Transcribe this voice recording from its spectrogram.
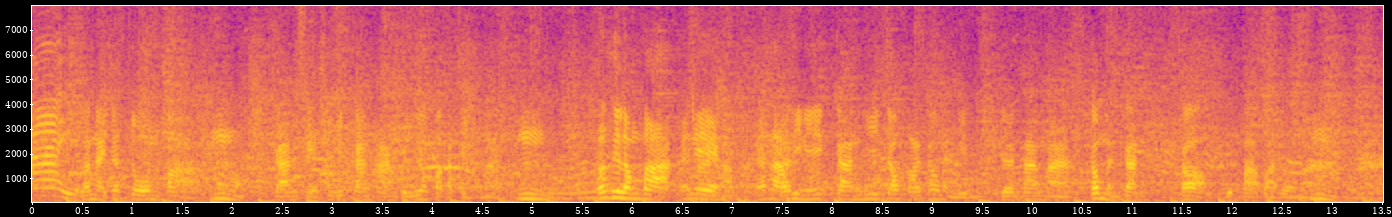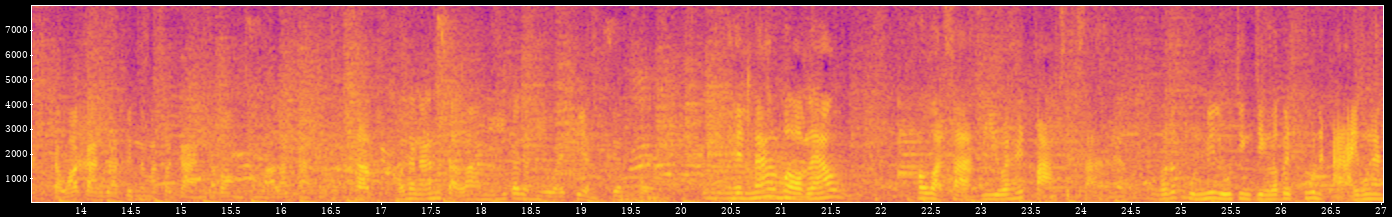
ง่าย แล้วไหนจะโจรป่าอืมการเสียชีวิตกลางทางเป็นเรื่องปกติมากอืมก็คือลำบากนั่นเองครับนะครับแล้วทีนี้การที่เจ้าฟ้าเจ้าแผ่นดินเดินทางมาก็เหมือนกันก็บุกป่าฝ่าดงมาอืมแต่ว่าการจะขึ้นนมัสการก็ต้องชำระร่างกายให้สะอาดครับเพราะฉะนั้นศาลานี้ก็จะมีไว้เปลี่ยนเครื่องทรงเห็นไหมบอกแล้ว ประวัติศาสตร์มีไว้ให้ตามศึกษานะเพราะถ้าคุณไม่รู้จริง ๆ แล้วไปพูดเนี่ยอายเขานะ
